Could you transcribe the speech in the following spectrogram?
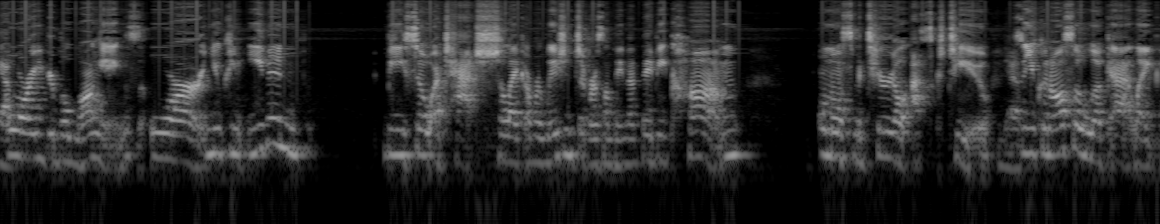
Yeah. or your belongings or you can even be so attached to like a relationship or something that they become almost material-esque to you. So you can also look at like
